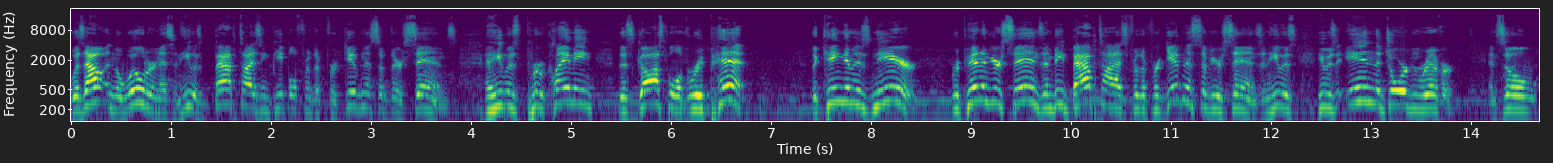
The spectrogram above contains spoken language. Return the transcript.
was out in the wilderness and he was baptizing people for the forgiveness of their sins. And he was proclaiming this gospel of repent. The kingdom is near. Repent of your sins and be baptized for the forgiveness of your sins. And he was he was in the Jordan River. And so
